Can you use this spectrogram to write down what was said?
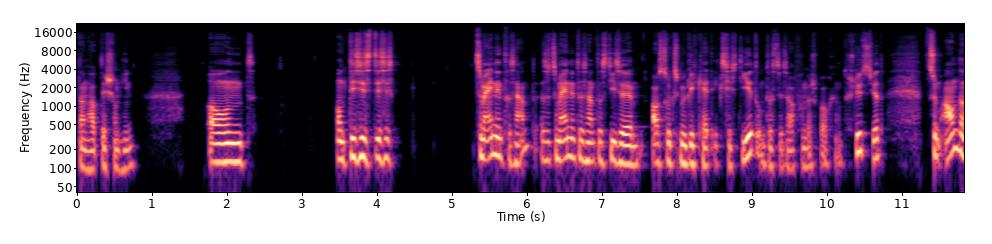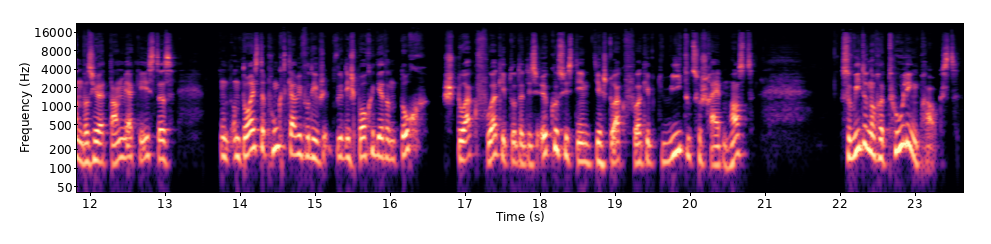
dann hat das schon hin. Und, und das ist, das ist zum einen interessant, also zum einen interessant, dass diese Ausdrucksmöglichkeit existiert und dass das auch von der Sprache unterstützt wird. Zum anderen, was ich halt dann merke, ist, dass, und, und da ist der Punkt, glaube ich, wo die, wo die Sprache dir dann doch stark vorgibt oder das Ökosystem dir stark vorgibt, wie du zu schreiben hast, so wie du noch ein Tooling brauchst,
